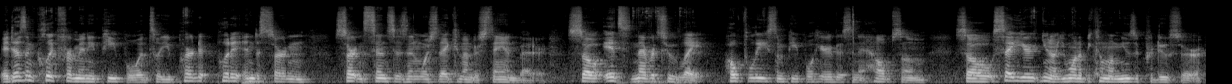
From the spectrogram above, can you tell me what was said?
it doesn't click for many people until you put it, put it into certain certain senses in which they can understand better. So it's never too late. Hopefully some people hear this and it helps them. So say you're, you know, you want to become a music producer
